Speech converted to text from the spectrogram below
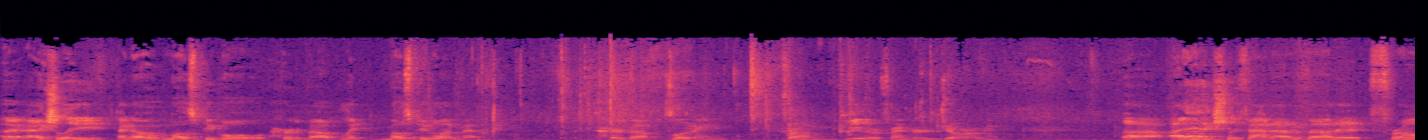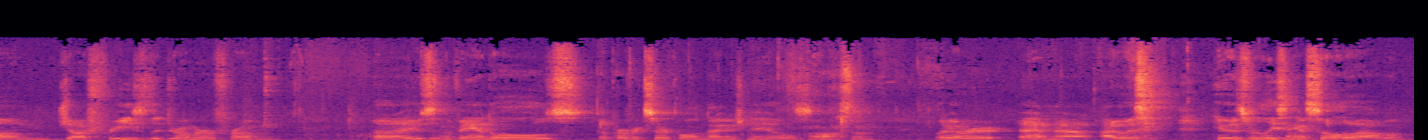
I actually, I know most people heard about, like most people I've met, heard about floating from either a friend or Joe Rogan. Uh, I actually found out about it from Josh Freese, the drummer from. Uh, he was in the Vandals, A Perfect Circle, and Nine Inch Nails, awesome. whatever. And uh, I was, he was releasing a solo album,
